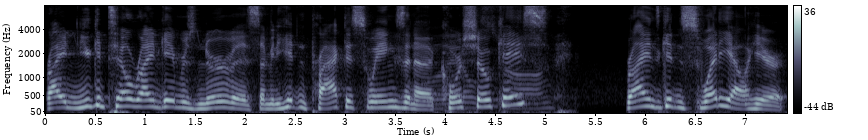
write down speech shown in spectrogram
Ryan, you can tell Ryan Gamer's nervous. I mean, hitting practice swings in a course showcase. Ryan's getting sweaty out here.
